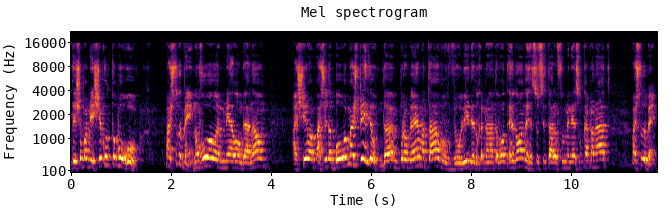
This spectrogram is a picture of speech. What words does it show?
deixou para mexer quando tomou o gol. Mas tudo bem, não vou me alongar não. Achei uma partida boa, mas perdeu. Dá problema, tal. Tá? O líder do campeonato Volta Redonda, ressuscitaram o Fluminense no campeonato. Mas tudo bem.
